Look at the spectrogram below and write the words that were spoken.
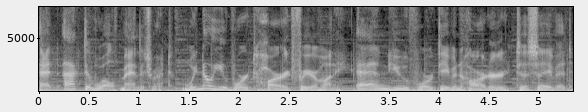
At Active Wealth Management, we know you've worked hard for your money and you've worked even harder to save it.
